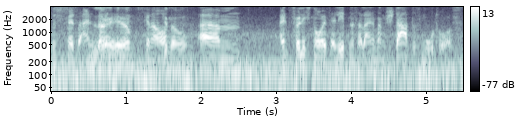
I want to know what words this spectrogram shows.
Müssten wir jetzt einblenden. Lange her. Genau. Genau. Ähm, ein völlig neues Erlebnis, alleine beim Start des Motors.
